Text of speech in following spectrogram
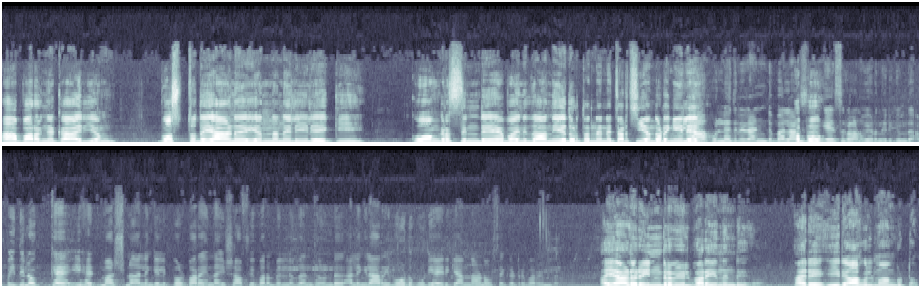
ആ പറഞ്ഞ കാര്യം വസ്തുതയാണ് എന്ന നിലയിലേക്ക് കോൺഗ്രസിന്റെ വനിതാ നേതൃത്വം തന്നെ ചർച്ച ചെയ്യാൻ തുടങ്ങിയില്ലേ? അപ്പോ- കേസുകളാണ് ഉയർന്നിരിക്കുന്നത്. അപ്പൊ ഇതിലൊക്കെ ഈ ഹെഡ് മാഷിന് അല്ലെങ്കിൽ ഇപ്പോൾ പറയുന്ന ഈ ഷാഫി പറമ്പലിന് ബന്ധമുണ്ട് അല്ലെങ്കിൽ അറിവോട് കൂടിയായിരിക്കാം എന്നാണോ സെക്രട്ടറി പറയുന്നത്? അയാളൊരു ഇന്റർവ്യൂവിൽ പറയുന്നുണ്ട്. ആര്? ഈ രാഹുൽ മാങ്കുട്ടം.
